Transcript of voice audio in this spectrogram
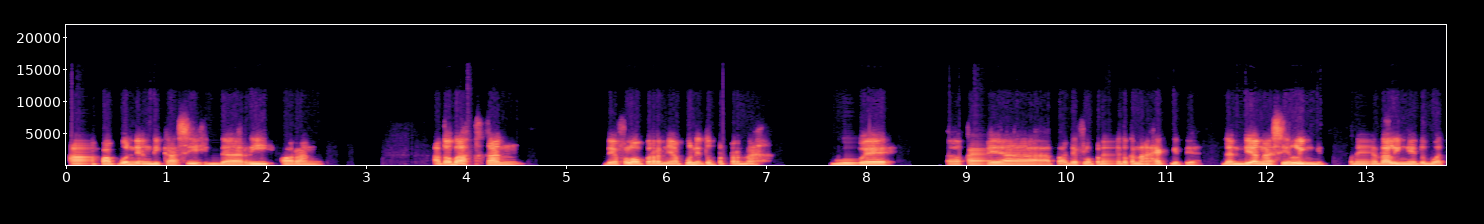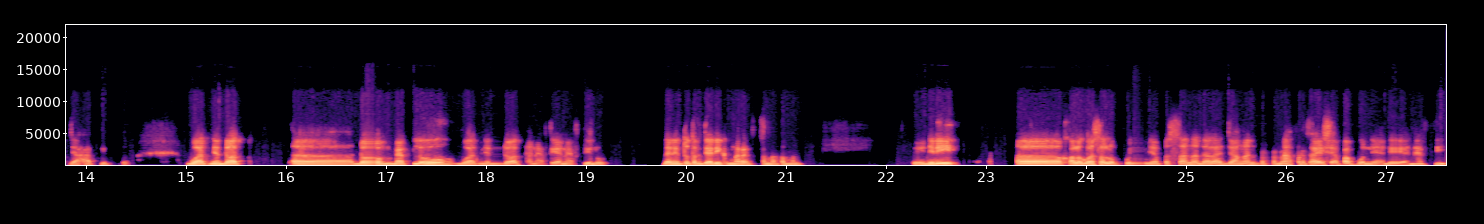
apa pun yang dikasih dari orang. Atau bahkan developernya pun itu pernah gue uh, kayak apa developernya itu kena hack gitu ya. Dan dia ngasih link gitu. ternyata linknya itu buat jahat gitu. Buat nyedot uh, dompet lu buat nyedot NFT NFT lu. Dan itu terjadi kemarin sama temen. Oke, jadi uh, kalau gue selalu punya pesan adalah jangan pernah percaya siapa pun ya di NFT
